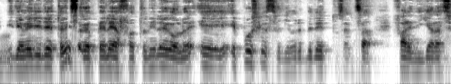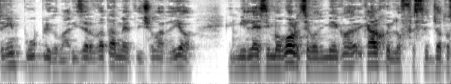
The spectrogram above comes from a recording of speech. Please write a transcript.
mm. e di avergli detto, visto che Pelé ha fatto mille gol, e, e Pushkas gli avrebbe detto, senza fare dichiarazioni in pubblico, ma riservatamente, dice, guarda, io il millesimo gol, secondo i miei calcoli, l'ho festeggiato,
